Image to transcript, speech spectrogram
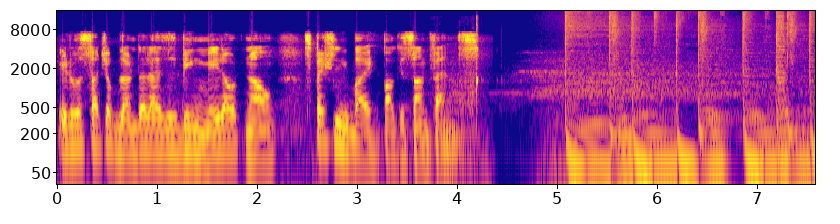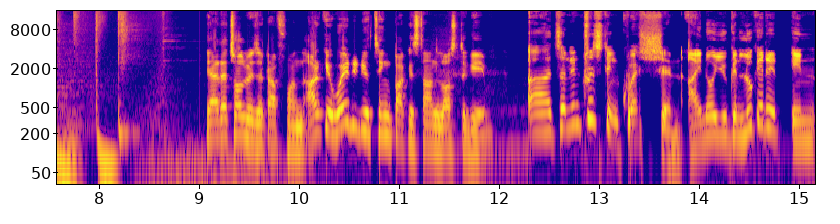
it was such a blunder as is being made out now, especially by Pakistan fans. Yeah, that's always a tough one. RK, where did you think Pakistan lost the game? Uh, it's an interesting question. I know you can look at it in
